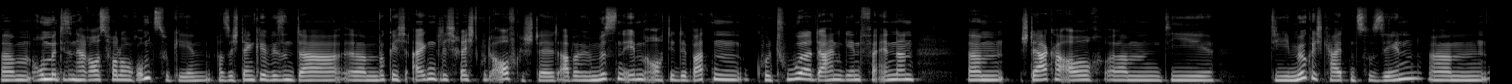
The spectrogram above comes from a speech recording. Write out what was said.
um mit diesen Herausforderungen umzugehen. Also ich denke, wir sind da ähm, wirklich eigentlich recht gut aufgestellt, aber wir müssen eben auch die Debattenkultur dahingehend verändern, ähm, stärker auch ähm, die, die Möglichkeiten zu sehen, ähm,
